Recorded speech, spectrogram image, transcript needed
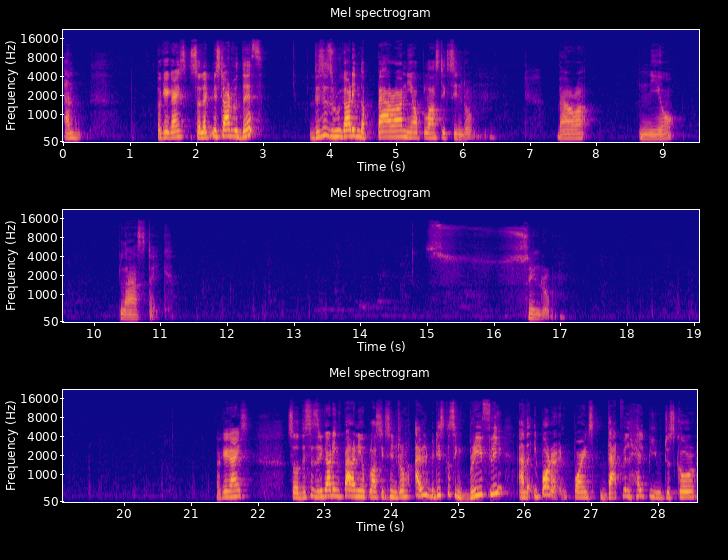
And okay guys so let me start with this. This is regarding the paraneoplastic syndrome. Paraneoplastic. Syndrome. Okay guys so this is regarding paraneoplastic syndrome. I will be discussing briefly and the important points that will help you to score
